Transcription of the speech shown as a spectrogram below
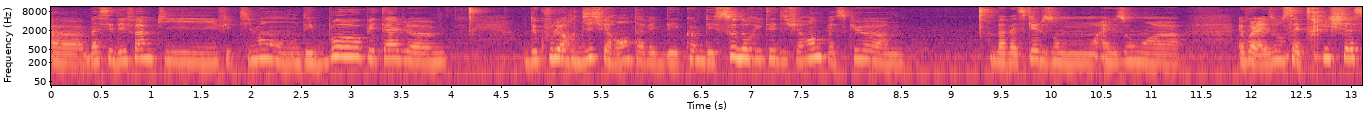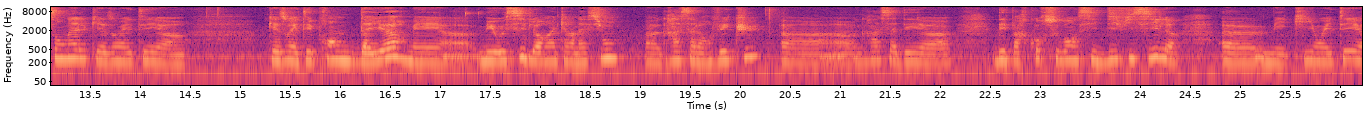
Euh, bah, c'est des femmes qui effectivement ont des beaux pétales euh, de couleurs différentes avec des comme des sonorités différentes parce que euh, bah, parce qu'elles ont elles ont voilà elles ont cette richesse en elles qu'elles ont été qu'elles ont été prendre d'ailleurs mais mais aussi de leur incarnation grâce à leur vécu, grâce à des, des, parcours souvent aussi difficiles, mais qui ont été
